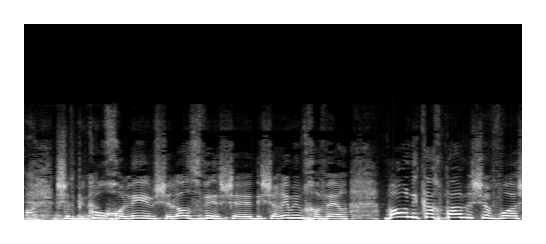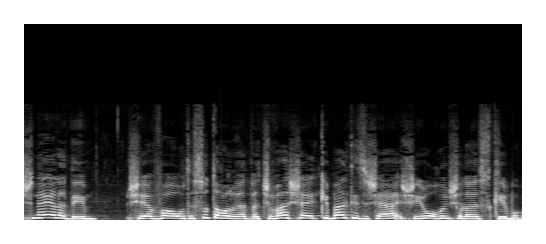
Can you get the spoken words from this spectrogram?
נכון. של ביקור חולים, שלא, שנשארים עם חבר. בואו ניקח פעם בשבוע שני ילדים שיבואו, תעשו תורנויות, והתשובה שקיבלתי זה שהיה, שיהיו הורים שלא יסכימו.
